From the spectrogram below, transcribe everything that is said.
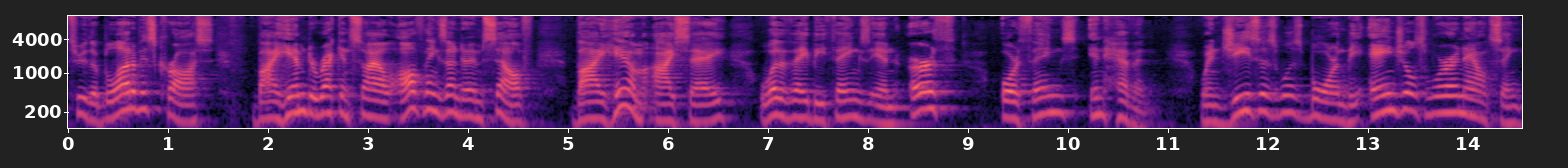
through the blood of his cross, by him to reconcile all things unto himself, by him, I say, whether they be things in earth or things in heaven. When Jesus was born, the angels were announcing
